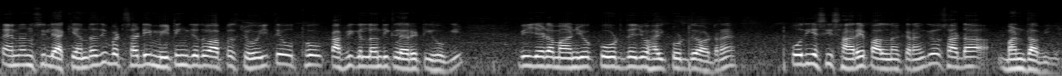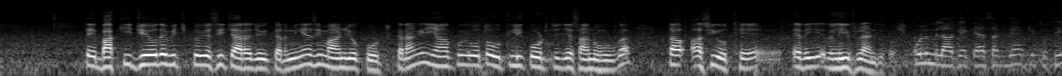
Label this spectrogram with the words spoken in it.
ਤਾਂ ਇਹਨਾਂ ਨੂੰ ਅਸੀਂ ਲੈ ਕੇ ਆਂਦਾ ਸੀ ਬਟ ਸਾਡੀ ਮੀਟਿੰਗ ਜਦੋਂ ਆਪਸ 'ਚ ਹੋਈ ਤੇ ਉੱਥੋਂ ਕਾਫੀ ਗੱਲਾਂ ਦੀ ਕਲੈਰਿਟੀ ਹੋ ਗਈ ਵੀ ਜਿਹੜਾ ਮਾਨਯੋਗ ਕੋਰਟ ਦੇ ਜੋ ਹਾਈ ਕੋਰਟ ਦੇ ਆਰਡਰ ਹੈ, ਉਹਦੀ ਅਸੀਂ ਸਾਰੇ ਪਾਲਣਾ ਕਰਾਂਗੇ, ਉਹ ਸਾਡਾ ਬਣਦਾ ਵੀ ਹੈ। ਤੇ ਬਾਕੀ ਜੇ ਉਹਦੇ ਵਿੱਚ ਕੋਈ ਅਸੀਂ ਚਾਰਾਜੋਈ ਕਰਨੀ ਹੈ, ਅਸੀਂ ਮਾਨਯੋਗ ਕੋਰਟ 'ਚ ਕਰਾਂਗੇ ਜਾਂ ਕੋਈ ਉਹ ਤੋਂ ਉਤਲੀ ਕੋਰਟ 'ਚ ਜੇ ਸਾਨੂੰ ਹੋਊਗਾ ਤਾਂ ਅਸੀਂ ਉੱਥੇ ਇਹਦੀ ਰਿਲੀਫ ਲੈਣ ਦੀ ਕੋਸ਼ਿਸ਼ ਕੁੱਲ ਮਿਲਾ ਕੇ ਕਹਿ ਸਕਦੇ ਹਾਂ ਕਿ ਤੁਸੀਂ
